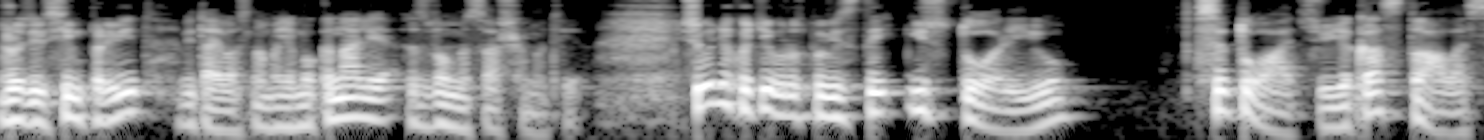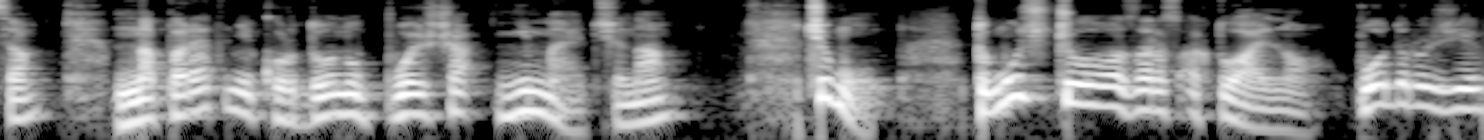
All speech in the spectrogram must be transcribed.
Друзі, всім привіт! Вітаю вас на моєму каналі. З вами Саша Матвій. Сьогодні хотів розповісти історію, ситуацію, яка сталася на перетині кордону Польща-Німеччина. Чому? Тому що зараз актуально подорожі.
